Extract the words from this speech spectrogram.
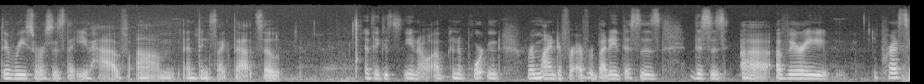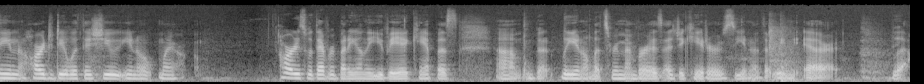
the resources that you have um, and things like that. So I think it's you know a, an important reminder for everybody. This is this is uh, a very pressing, hard to deal with issue. You know, my heart is with everybody on the UVA campus, um, but you know, let's remember as educators, you know, that we. Uh, blah,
